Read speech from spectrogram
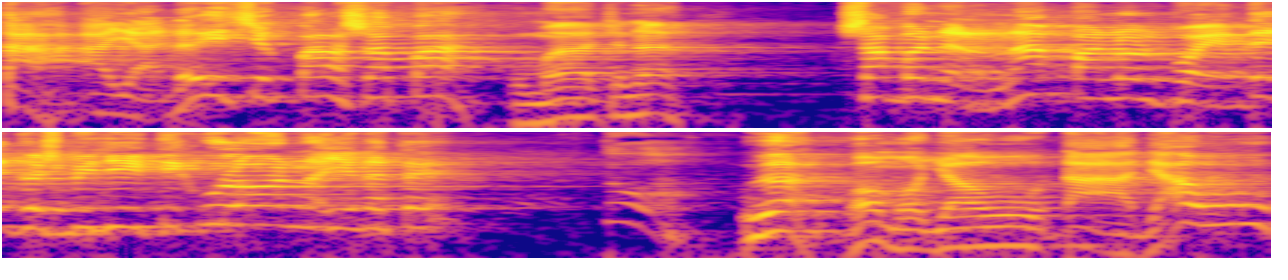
tah aya deui ceuk falsafah. Kumaha cenah? Sabenerna panon poe teh geus biji ti kulon ayeuna teh. Tuh. Wah komo oh, jauh tah jauh.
